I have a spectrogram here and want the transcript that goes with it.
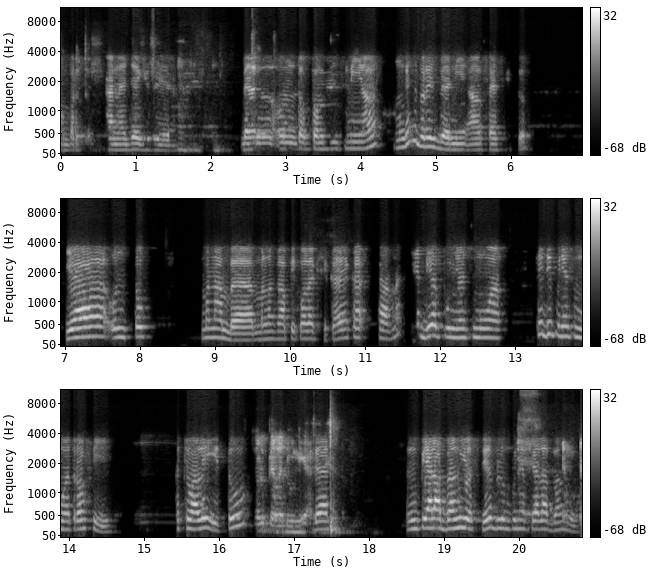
mempertahankan aja gitu ya. Hmm, hmm. Dan untuk pemain senior mungkin seperti Dani Alves gitu. Ya untuk menambah melengkapi koleksi kayak karena dia punya semua kayak dia punya semua trofi kecuali itu kecuali Piala Dunia dan Piala Bang Yos dia belum punya Piala Bang Yos.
